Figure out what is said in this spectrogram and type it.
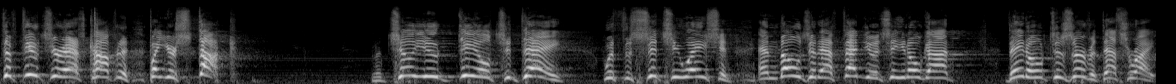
The future has confidence. But you're stuck. Until you deal today with the situation and those that have fed you and say, you know, God, they don't deserve it. That's right.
